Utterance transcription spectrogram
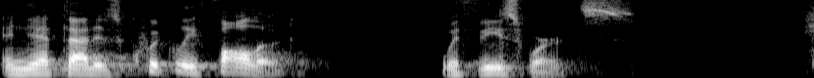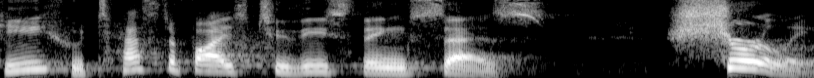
And yet that is quickly followed with these words He who testifies to these things says, Surely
